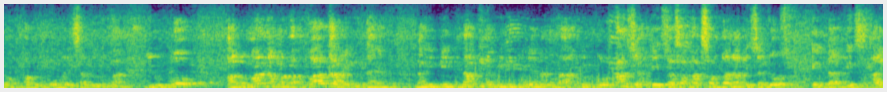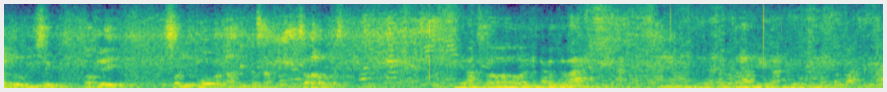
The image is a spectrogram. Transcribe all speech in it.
ano? Pamumuhay sanlibutan. Yun po, anuman ang mga bagay na, na hindi natin na binibigyan ng uh, importansya kaysa sa pagsamba natin sa Diyos, and that is idolism. Okay? So yun po ang ating kasabi. Salamat po. Ayan, so nasagot na ba? Ayan, so traffic and democracy.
